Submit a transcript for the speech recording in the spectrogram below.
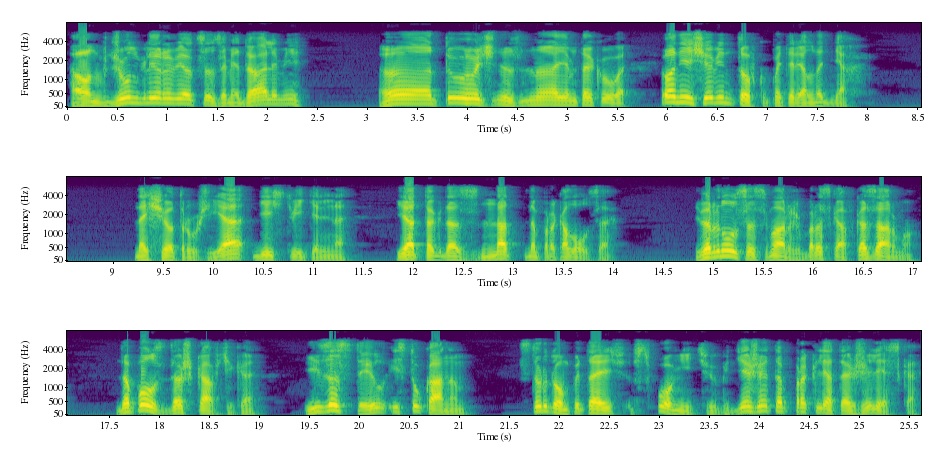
а он в джунгли рвется за медалями. А, точно, знаем такого. Он еще винтовку потерял на днях. Насчет ружья действительно. Я тогда знатно прокололся. Вернулся с марш-броска в казарму, дополз до шкафчика и застыл истуканом, с трудом пытаясь вспомнить, где же эта проклятая железка.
